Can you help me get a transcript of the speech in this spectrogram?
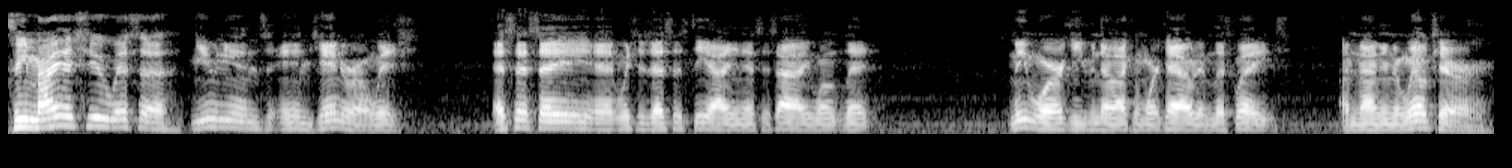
See, my issue with uh, unions in general, which SSA, uh, which is SSDI and SSI, won't let me work even though I can work out and lift weights. I'm not in a wheelchair.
